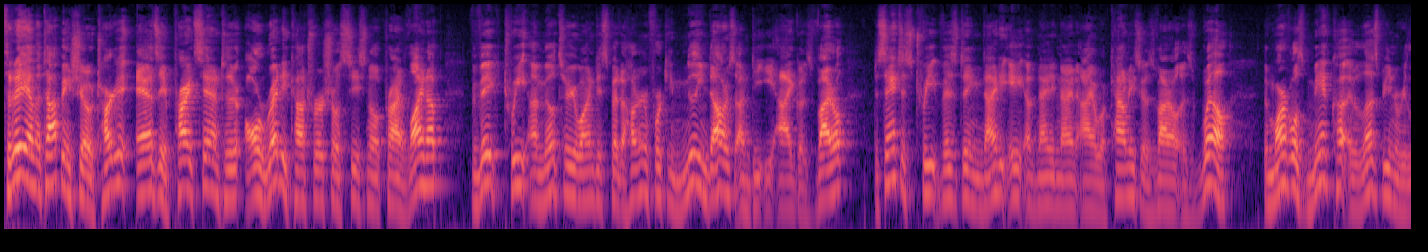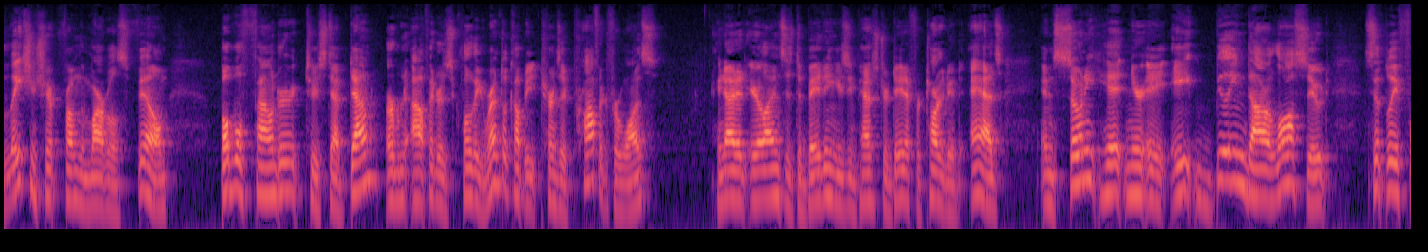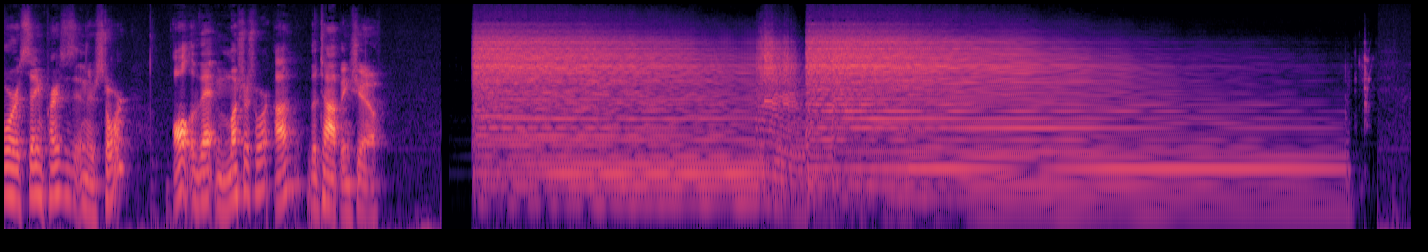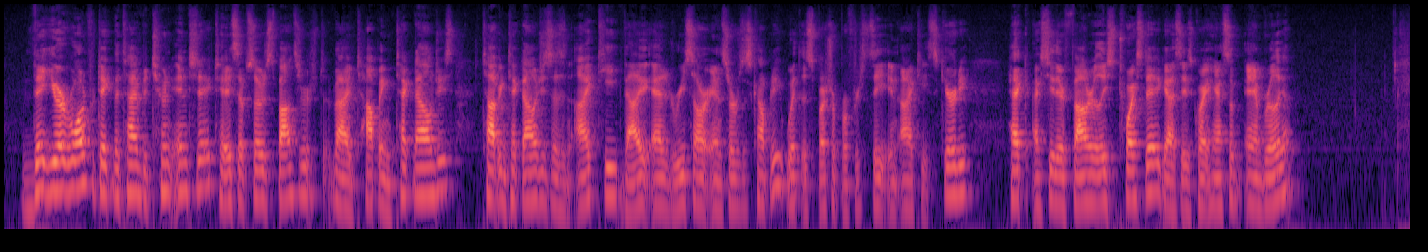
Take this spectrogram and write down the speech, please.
Today on the Topping Show, Target adds a Pride Santa to their already controversial seasonal Pride lineup. Vivek tweet on military wanting to spend $114 million on DEI goes viral. DeSantis tweet visiting 98 of 99 Iowa counties goes viral as well. The Marvels may have cut a lesbian relationship from the Marvels film. Bumble founder to step down. Urban Outfitters clothing rental company turns a profit for once. United Airlines is debating using passenger data for targeted ads. And Sony hit near a $8 billion lawsuit simply for setting prices in their store. All of that and much more on The Topping Show. Thank you everyone for taking the time to tune in today. Today's episode is sponsored by Topping Technologies. Topping Technologies is an IT value-added reseller and services company with a special proficiency in IT security. Heck, I see their founder release twice a day. Guys, he's quite handsome and brilliant.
